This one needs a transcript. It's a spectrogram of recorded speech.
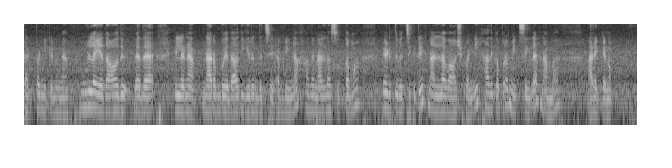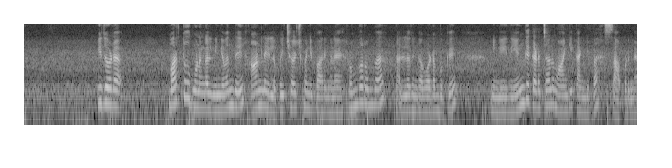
கட் பண்ணிக்கணுங்க. உள்ளே ஏதாவது விதை இல்லைன்னா நரம்பு ஏதாவது இருந்துச்சு அப்படின்னா அதை நல்லா சுத்தமாக எடுத்து வச்சுக்கிட்டு நல்லா வாஷ் பண்ணி அதுக்கப்புறம் மிக்சியில் நம்ம அரைக்கணும். இதோட மருத்துவ குணங்கள் நீங்கள் வந்து ஆன்லைனில் போய் சர்ச் பண்ணி பாருங்களேன். ரொம்ப ரொம்ப நல்லதுங்க உடம்புக்கு. நீங்கள் இது எங்கே கிடச்சாலும் வாங்கி கண்டிப்பாக சாப்பிடுங்க.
